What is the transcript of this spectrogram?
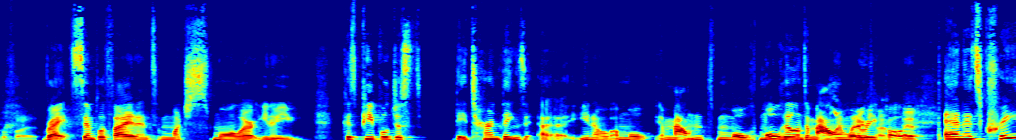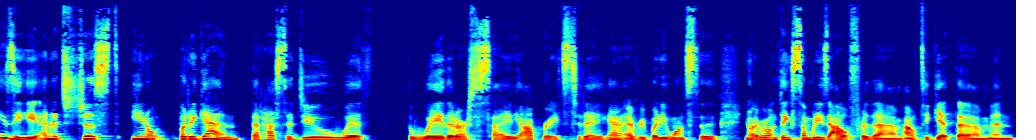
Simplify it. right, simplify it into much smaller, you know, you cuz people just they turn things, uh, you know, a, mole, a mountain, mole, molehill into mountain, whatever Big you time, call yeah. it. And it's crazy. And it's just, you know, but again, that has to do with the way that our society operates today. Again, everybody wants to, you know, everyone thinks somebody's out for them, out to get them. And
